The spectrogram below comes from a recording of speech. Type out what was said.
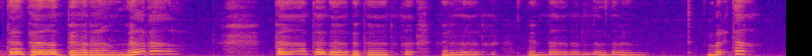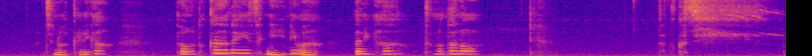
タタタタランラランタタタタタラララララララララ生まれた街の明かりが届かない先には何があったのだろう懐かしい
